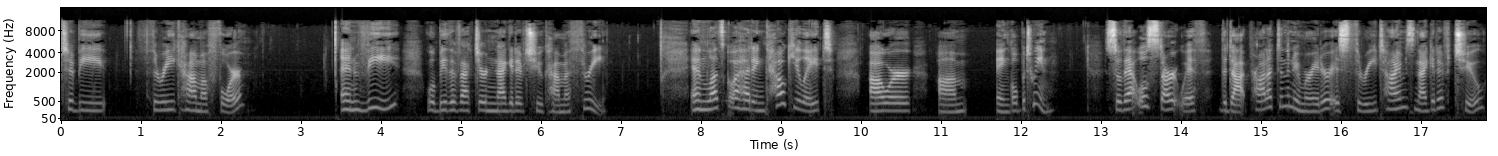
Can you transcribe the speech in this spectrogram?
to be 3 comma 4 and v will be the vector negative 2 comma 3. And let's go ahead and calculate our um, angle between. So that will start with the dot product in the numerator is 3 times negative 2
